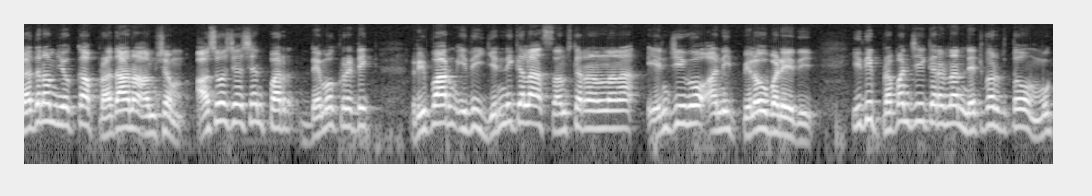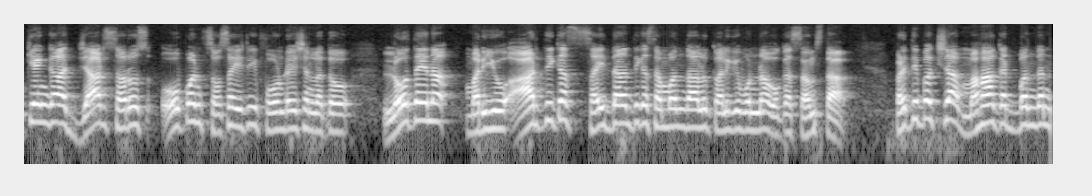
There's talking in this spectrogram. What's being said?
కథనం యొక్క ప్రధాన అంశం. అసోసియేషన్ ఫర్ డెమోక్రటిక్ రిఫార్మ్ ఇది ఎన్నికల సంస్కరణ ఎన్జిఓ అని పిలువబడేది. ఇది ప్రపంచీకరణ నెట్వర్క్తో ముఖ్యంగా జార్జ్ సరోస్ ఓపెన్ సొసైటీ ఫౌండేషన్లతో లోతైన మరియు ఆర్థిక సైద్ధాంతిక సంబంధాలు కలిగి ఉన్న ఒక సంస్థ. ప్రతిపక్ష మహాగఠబంధన్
